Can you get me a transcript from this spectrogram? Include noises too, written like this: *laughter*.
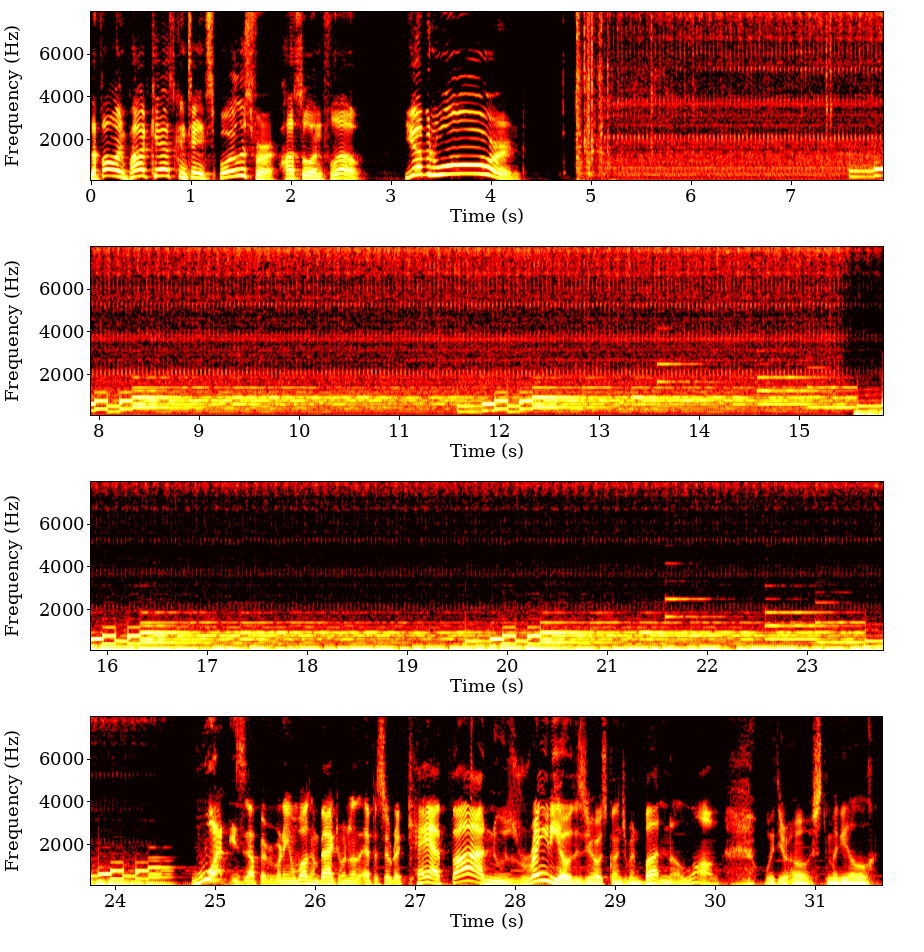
The following podcast contains spoilers for Hustle and Flow. You have been warned! What is up, everybody, and welcome back to another episode of KFI News Radio. This is your host, Benjamin Button, along with your host, Miguel.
